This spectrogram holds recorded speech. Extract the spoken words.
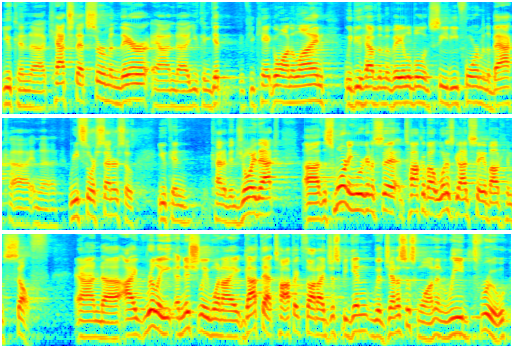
You can uh, catch that sermon there, and you can get, if you can't go online, we do have them available in CD form in the back in the Resource Center, so you can kind of enjoy that. Uh, this morning, we're going to talk about what does God say about himself. And uh, I really, initially, when I got that topic, thought I'd just begin with Genesis 1 and read through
